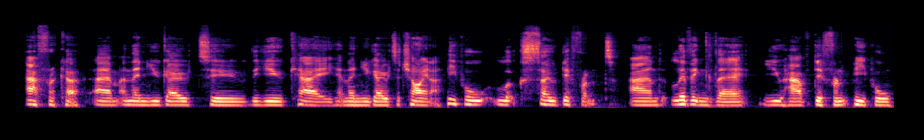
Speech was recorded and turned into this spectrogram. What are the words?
Africa, um, and then you go to the UK, and then you go to China. People look so different, and living there, you have different people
